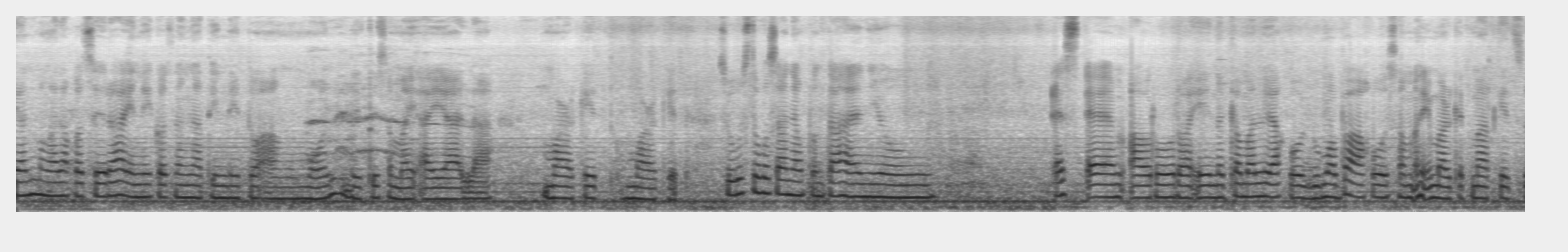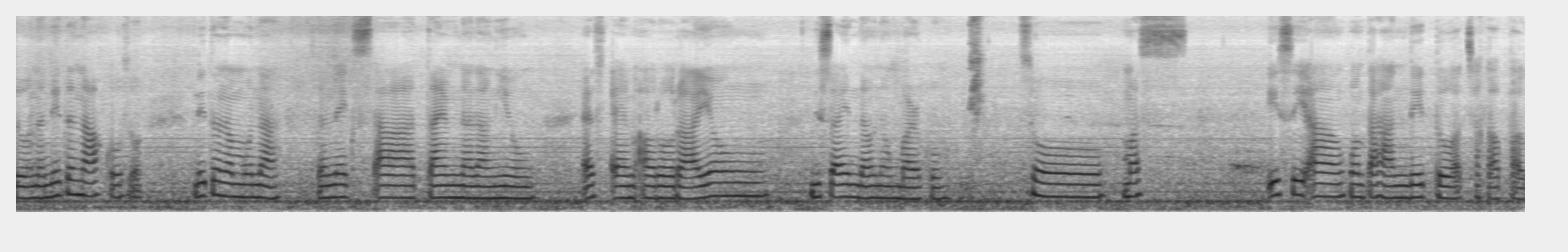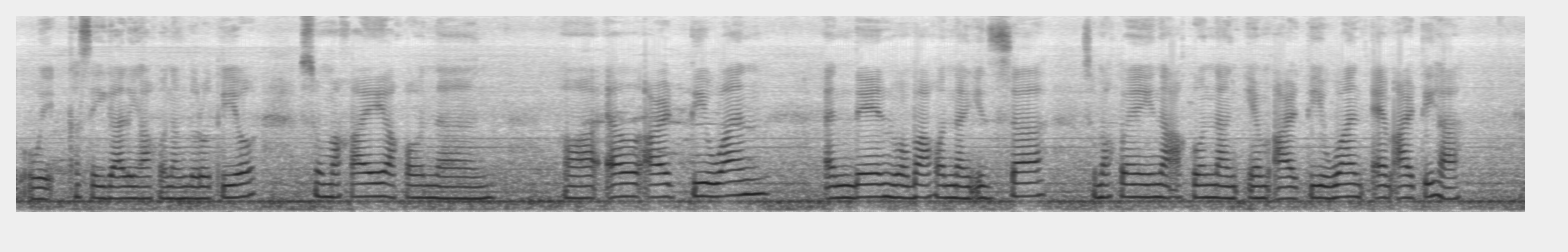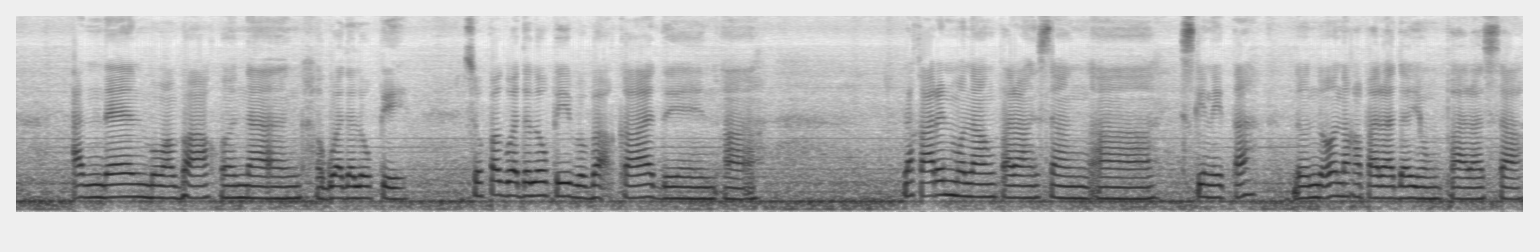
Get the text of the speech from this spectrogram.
So, yan mga lakotsira, inikot lang natin dito ang mall, dito sa may Ayala Market Market. So, gusto ko sanang puntahan yung SM Aurora. Eh, nagkamali ako, bumaba ako sa may Market Market. So, nandito na ako. So, dito na muna. So, next ah, time na lang yung SM Aurora, yung design daw ng barko. So, mas easy ang puntahan dito at saka pag uwi kasi galing ako ng Doroteo. Sumakay ako ng ah, LRT1 and then bumaba ako ng isa sumakay na ako ng MRT1 MRT ha. And then bumaba ako ng Guadalupe. So pag Guadalupe baba ka then ah lakarin mo lang parang isang ah, skinita. Doon doon nakaparada yung para sa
